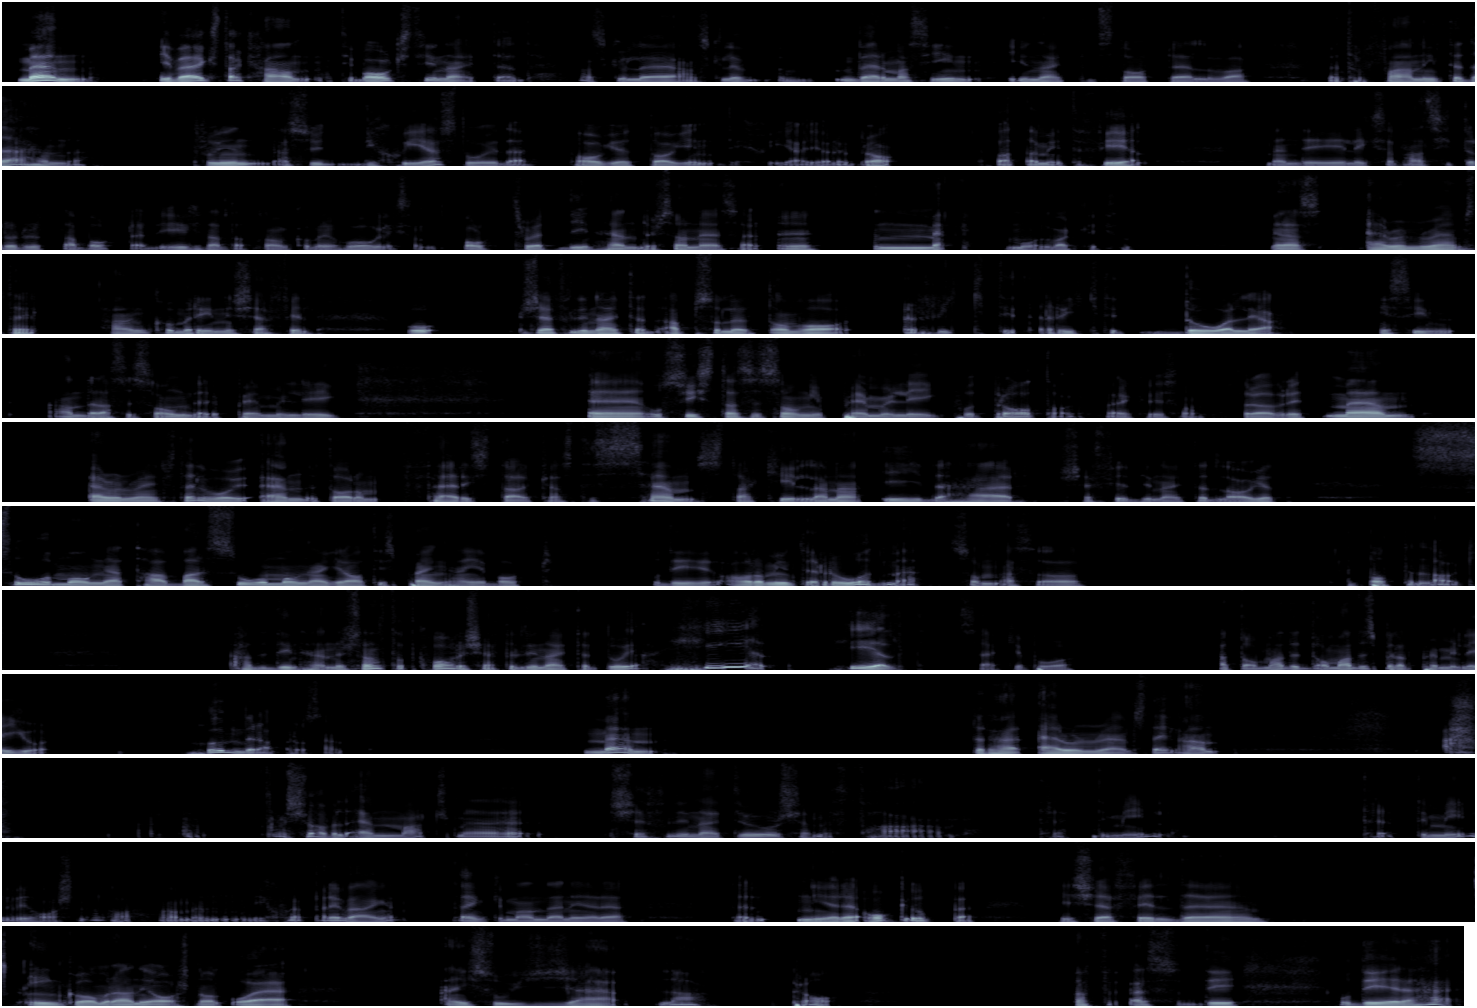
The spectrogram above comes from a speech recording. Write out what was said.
Men iväg stack han tillbaks till United. Han skulle, han skulle värmas in i United startelva, men jag tror fan inte det hände. Tror ju, alltså, de Gea står ju där, dag ut dag in. De Gea gör det bra, fattar mig inte fel. Men det är liksom, han sitter och ruttnar bort där. Det är ju knappt att någon kommer ihåg liksom. Folk tror att Dean Henderson är så här, eh, en meh, målvakt liksom. Medan Aaron Ramsdale, han kommer in i Sheffield. Och Sheffield United, absolut, de var riktigt, riktigt dåliga i sin andra säsong där i Premier League. Eh, och sista säsong i Premier League på ett bra tag, verkar det som, för övrigt. Men Aaron Ramsdale var ju en av de färgstarkaste, sämsta killarna i det här Sheffield United-laget. Så många tabbar, så många gratispoäng han ger bort. Och det har de ju inte råd med som alltså ett bottenlag. Hade Dean Henderson stått kvar i Sheffield United, då är jag helt, helt säker på att de hade, de hade spelat Premier League i år. 100%. Men den här Aaron Ramsdale, han, ah, han kör väl en match med Sheffield United och känner fan, 30 mil. 30 mil vid Arsenal ha. Ja, men vi skeppar iväg den, tänker man där nere, där nere och uppe i Sheffield. Eh, in kommer han i Arsenal och är, han är så jävla bra. Varför, alltså det, och det är det här.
